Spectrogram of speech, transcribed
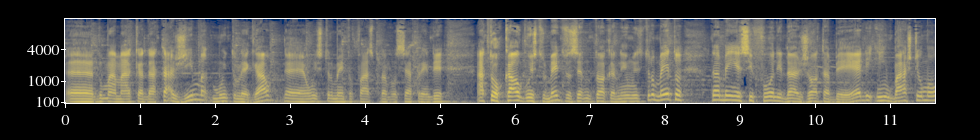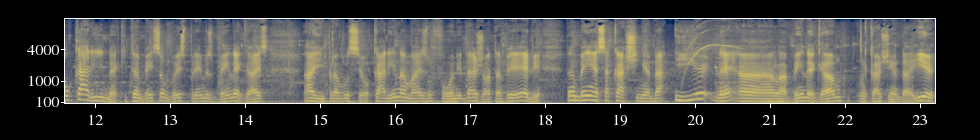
É, de uma marca da Tajima, muito legal. É um instrumento fácil para você aprender a tocar algum instrumento, se você não toca nenhum instrumento. Também esse fone da JBL e embaixo tem uma ocarina, que também são dois prêmios bem legais aí para você. Ocarina mais o fone da JBL. Também essa caixinha da Ear, né? Ah, lá bem legal, a caixinha da Ear.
